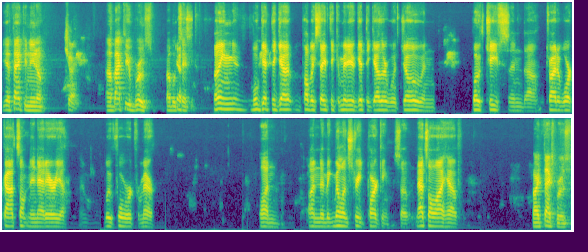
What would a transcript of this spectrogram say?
Yeah, thank you, Nino. sure. Uh, Back to you, Bruce, Public Yes. Safety. I think we'll get together, Public Safety Committee will get together with Joe and both chiefs and uh, try to work out something in that area. and Move forward from there. On, on the McMillan Street parking. So that's all I have. All right, thanks, Bruce.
